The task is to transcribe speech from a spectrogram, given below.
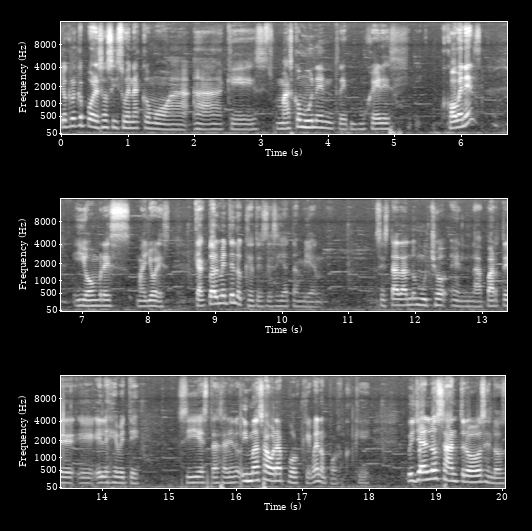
yo creo que por eso sí suena como a, que es más común entre mujeres jóvenes y hombres mayores, que actualmente lo que les decía también se está dando mucho en la parte eh, LGBT, sí está saliendo y más ahora porque bueno porque pues ya en los antros, en los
